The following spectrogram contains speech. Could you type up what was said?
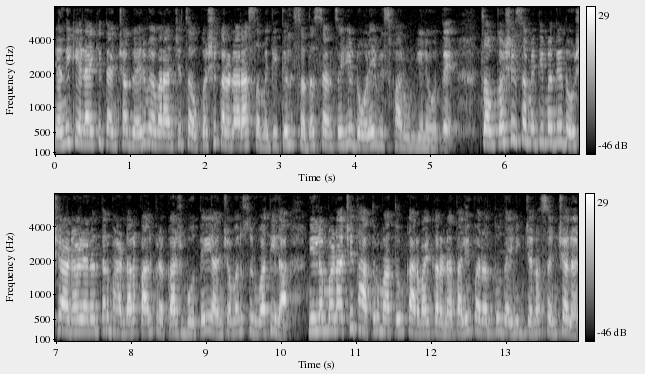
यांनी केलाय की त्यांच्या गैरव्यवहारांची चौकशी करणाऱ्या समितीतील सदस्यांचेही डोळे विस्फारून गेले होते. चौकशी समितीमध्ये दोषी आढळल्यानंतर भांडारपाल प्रकाश बोते यांच्यावर सुरुवातीला निलंबनाची थातुरमातून कारवाई करण्यात आली परंतु दैनिक जनसंचालन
